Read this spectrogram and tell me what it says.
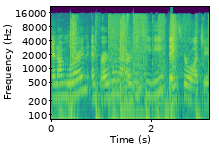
And I'm Lauren, and for everyone at RV TV, thanks for watching.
